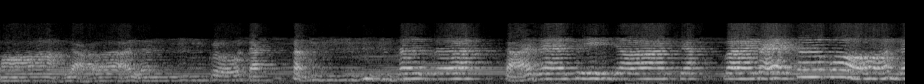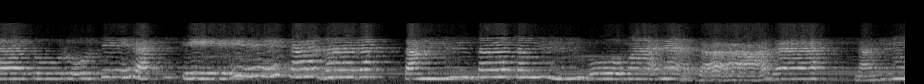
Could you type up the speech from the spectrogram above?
मण मालालं क्रोध सन्दस तरसि जाच वरस बोल सन्ततं भूमनकार नन्नु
